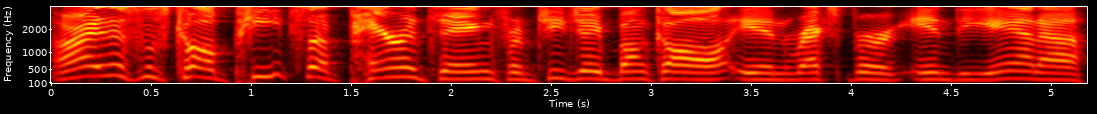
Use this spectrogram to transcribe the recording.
All right, this one's called Pizza Parenting from TJ Bunkall in Rexburg, Indiana.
